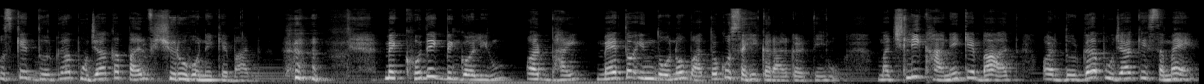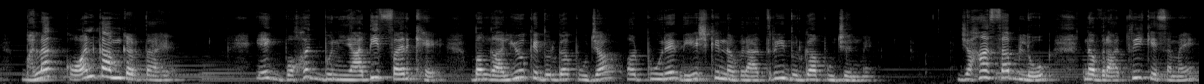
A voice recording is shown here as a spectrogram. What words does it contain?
उसके दुर्गा पूजा का पर्व शुरू होने के बाद। मैं खुद एक बंगाली हूँ और भाई, मैं तो इन दोनों बातों को सही करार करती हूँ। मछली खाने के बाद और दुर्गा पूजा के समय भला कौन काम करता है? एक बहुत बुनियादी फ़र्क है बंगालियों के दुर्गा पूजा और पूरे देश के नवरात्रि दुर्गा पूजन में। जहाँ सब लोग नवरात्रि के समय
